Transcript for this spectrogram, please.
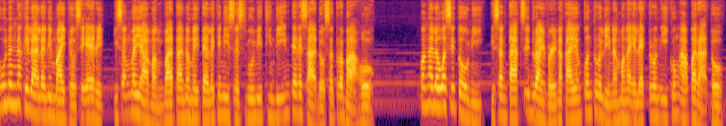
Unang nakilala ni Michael si Eric, isang mayamang bata na may telekinesis ngunit hindi interesado sa trabaho. Pangalawa si Tony, isang taxi driver na kayang kontrolin ang mga elektronikong aparato.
